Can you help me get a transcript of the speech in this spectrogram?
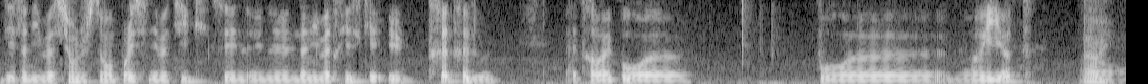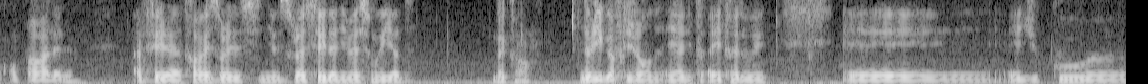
des animations justement pour les cinématiques. C'est une, une, une, animatrice qui est très très douée. Elle travaille pour euh, pour euh, Riot ah oui. en, en, parallèle. Elle fait elle travaille sur les sur la série d'animation Riot. D'accord. de League of Legends et elle est, elle est très douée. Et, et du coup, euh,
